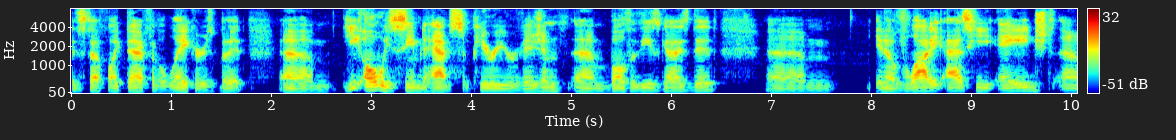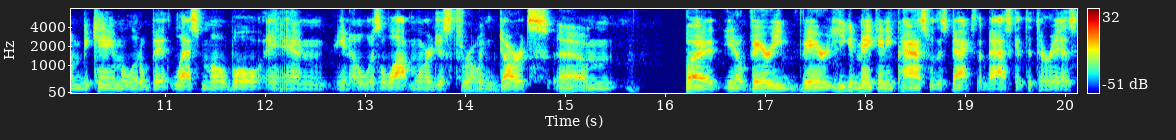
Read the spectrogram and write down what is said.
and stuff like that for the Lakers. But um, he always seemed to have superior vision. Um, both of these guys did. Um, you know, Vladi, as he aged, um, became a little bit less mobile and, you know, was a lot more just throwing darts. But, you know, very, very, he could make any pass with his back to the basket that there is.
